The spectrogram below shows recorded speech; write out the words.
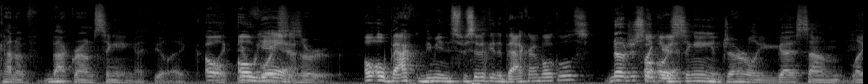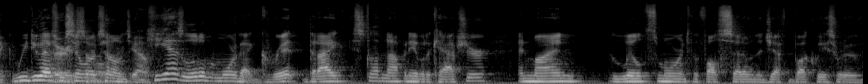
kind of background singing. I feel like. Oh, like your oh, yeah. voices Are, Oh, oh, back. You mean specifically the background vocals? no, just like Oh, oh, your yeah. singing in general. You guys sound like We do have some very similar, tones. Yeah. He has a little bit more of that grit that I still have not been able to capture, and mine lilts more into the falsetto and the Jeff Buckley sort of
